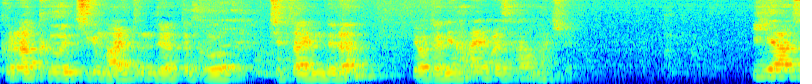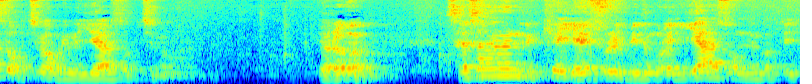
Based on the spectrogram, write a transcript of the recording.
그러나 그 지금 말씀드렸던 그 집사님들은 여전히 하나님을 사랑하죠. 이해할 수 없지만 우리는 이해할 수 없지만 여러분 세상에는 이렇게 예수를 믿음으로 이해할 수 없는 것들이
